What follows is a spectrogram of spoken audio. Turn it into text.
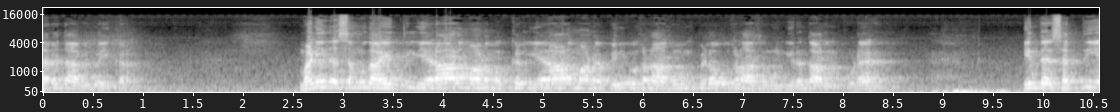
தரஜாவில் வைக்கிறான். மனித சமுதாயத்தில் ஏராளமான மக்கள் ஏராளமான பிரிவுகளாகவும் பிளவுகளாகவும் இருந்தாலும் கூட இந்த சத்திய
